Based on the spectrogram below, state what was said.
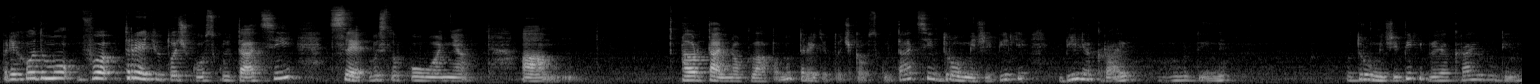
переходимо в третю точку аускультації. Це вислуховування а, аортального клапану, третя точка аускультації, в другому міжребір'ї біля краю грудини. В другому міжребір'ї біля краю грудини.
